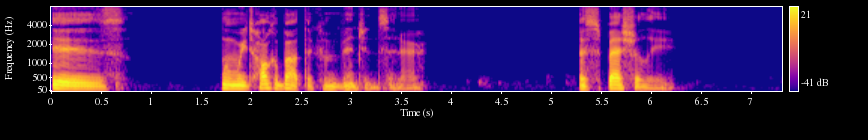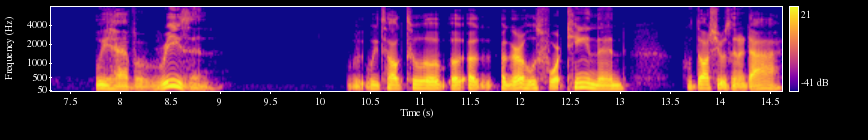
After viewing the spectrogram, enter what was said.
is when we talk about the convention center, especially, we have a reason. We talked to a, a, a girl who's 14 then who thought she was going to die,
